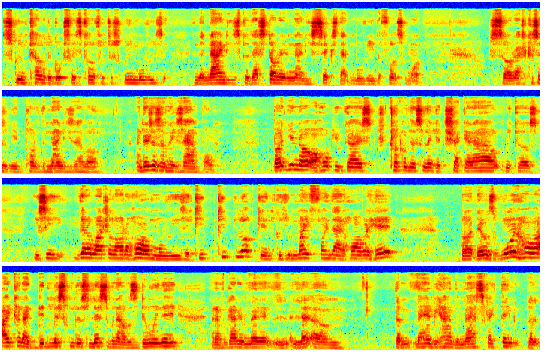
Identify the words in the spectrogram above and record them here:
the Scream Killer, the Ghostface Killer from the Scream movies in the 90s, because that started in 96, that movie, the first one. So that's considered to be part of the 90s era. And there's just an example. But you know, I hope you guys click on this link and check it out because you see, you gotta watch a lot of horror movies and keep keep looking because you might find that horror hit. But there was one horror icon I did miss from this list when I was doing it, and I forgot to mention um, the man behind the mask. I think the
